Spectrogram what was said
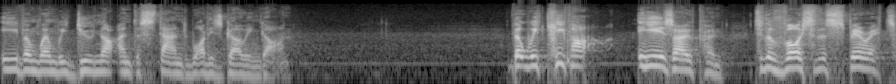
even when we do not understand what is going on. That we keep our ears open to the voice of the Spirit,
